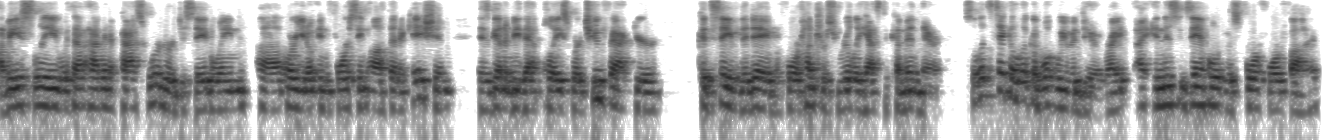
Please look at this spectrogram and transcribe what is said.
obviously without having a password or disabling uh, or you know enforcing authentication is going to be that place where two-factor could save the day before Huntress really has to come in there. So let's take a look at what we would do, right? In this example, it was 445.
